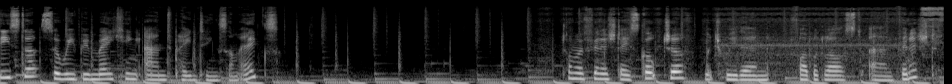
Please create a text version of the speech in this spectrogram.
Easter, so we've been making and painting some eggs. Tom finished a sculpture, which we then fiberglassed and finished.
